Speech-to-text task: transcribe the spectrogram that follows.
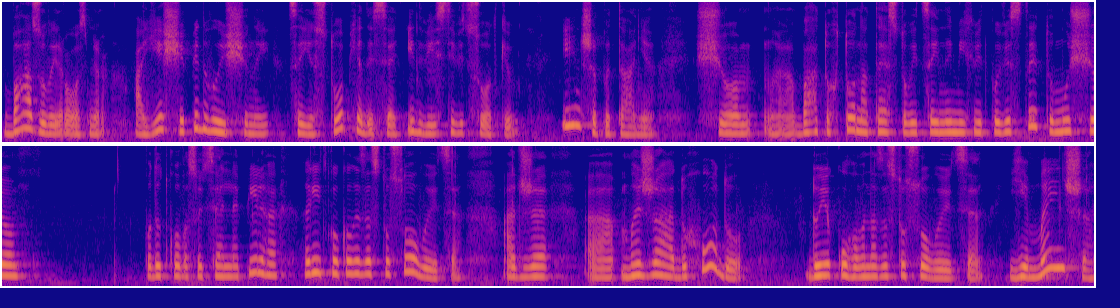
базовий розмір, а є ще підвищений це є 150 і 200%. Інше питання, що е, багато хто на тестовий цей не міг відповісти, тому що податкова соціальна пільга рідко коли застосовується, адже е, межа доходу, до якого вона застосовується, є менша,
